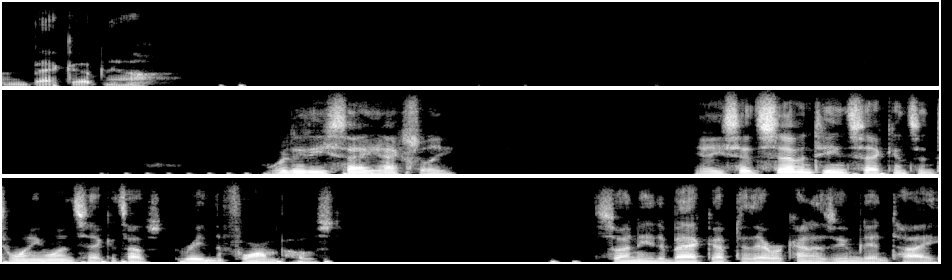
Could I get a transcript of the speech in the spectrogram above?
Let me back up now. What did he say actually? Yeah, he said 17 seconds and 21 seconds. I was reading the forum post. So I need to back up to there. We're kind of zoomed in tight.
